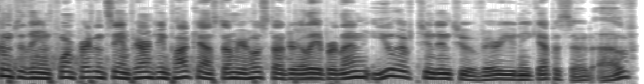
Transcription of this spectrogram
Welcome to the Informed Pregnancy and Parenting Podcast. I'm your host, Dr. Elliot Berlin. You have tuned into a very unique episode of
